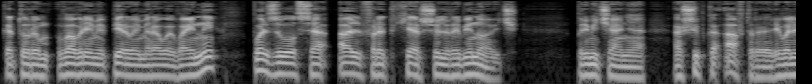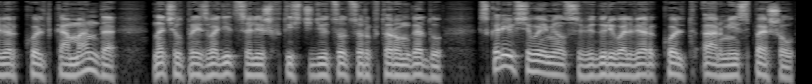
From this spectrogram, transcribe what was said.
которым во время Первой мировой войны пользовался Альфред Хершель Рабинович. Примечание. Ошибка автора. Револьвер «Кольт Команда» начал производиться лишь в 1942 году. Скорее всего, имелся в виду револьвер «Кольт Армии Спешл»,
